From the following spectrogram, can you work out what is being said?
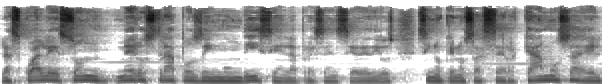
las cuales son meros trapos de inmundicia en la presencia de Dios, sino que nos acercamos a Él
